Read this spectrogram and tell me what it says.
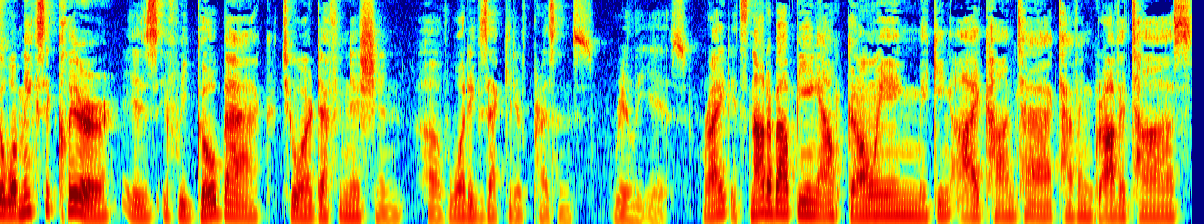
So, what makes it clearer is if we go back to our definition of what executive presence really is, right? It's not about being outgoing, making eye contact, having gravitas,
